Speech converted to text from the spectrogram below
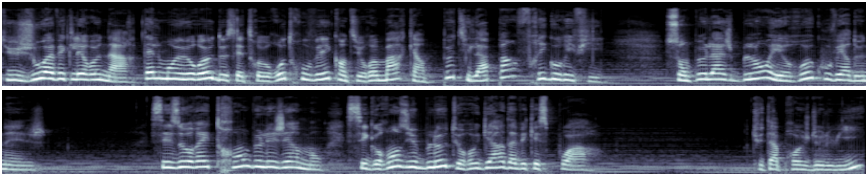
Tu joues avec les renards, tellement heureux de s'être retrouvé quand tu remarques un petit lapin frigorifié. Son pelage blanc est recouvert de neige. Ses oreilles tremblent légèrement, ses grands yeux bleus te regardent avec espoir. Tu t'approches de lui,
